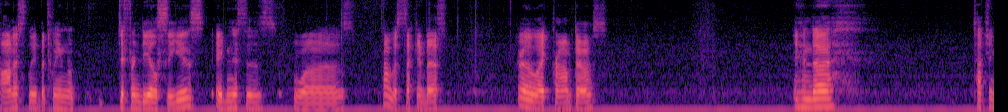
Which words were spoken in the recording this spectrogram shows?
honestly, between the different DLCs, Ignis's was probably the second best. I really like Prompto's. And, uh, touching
